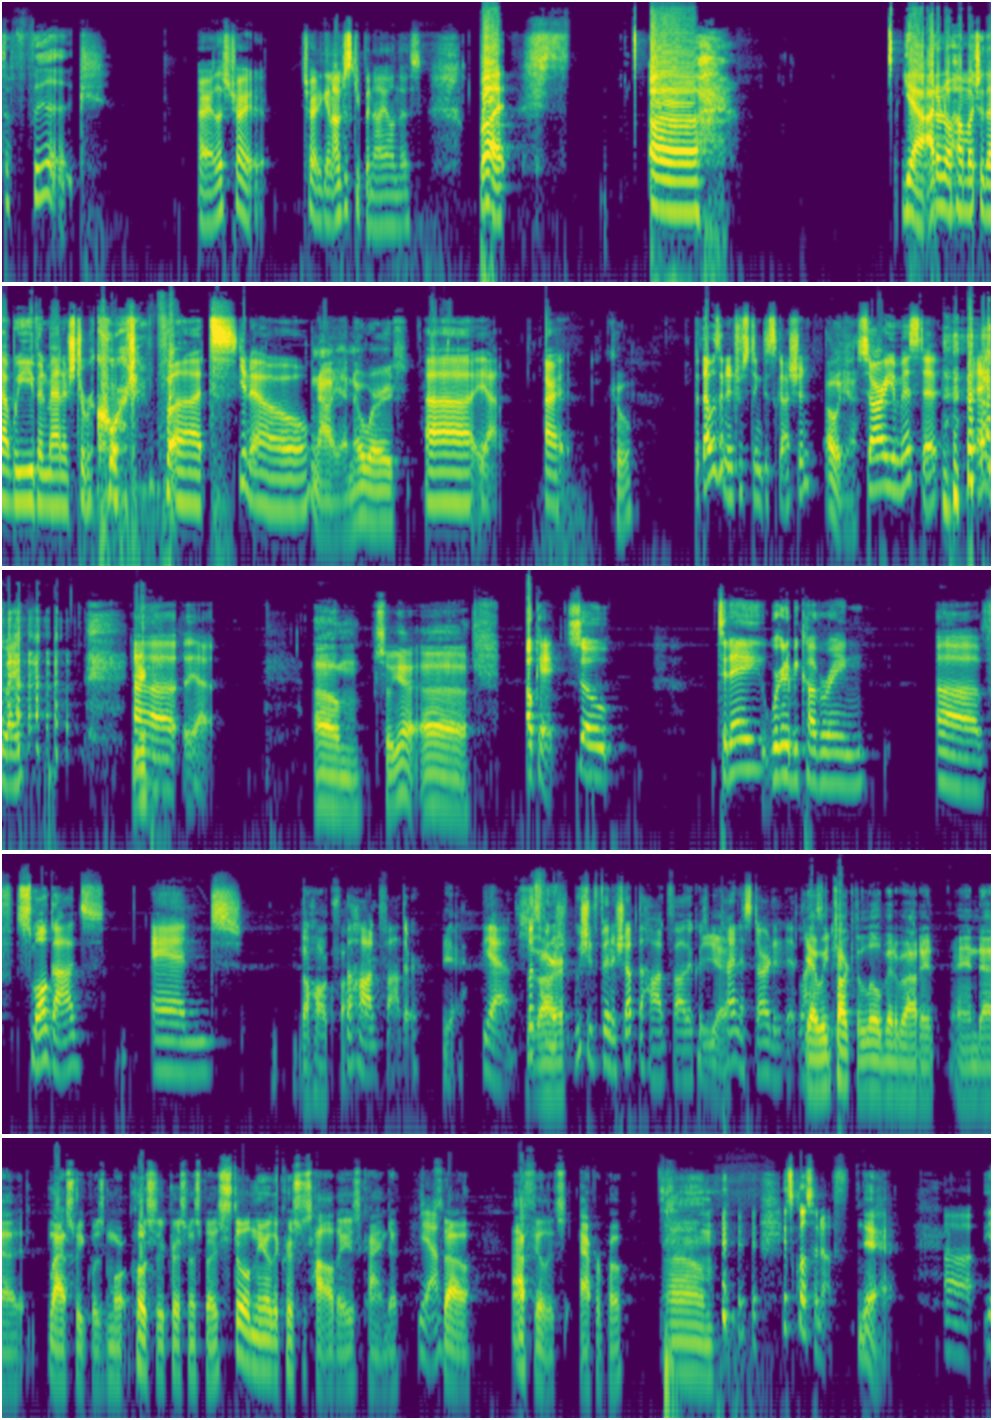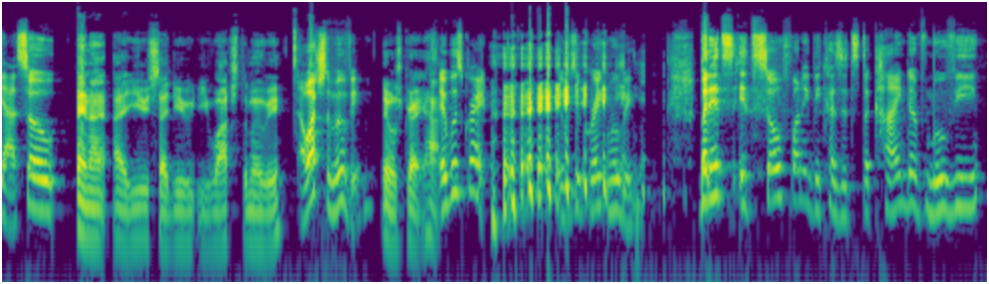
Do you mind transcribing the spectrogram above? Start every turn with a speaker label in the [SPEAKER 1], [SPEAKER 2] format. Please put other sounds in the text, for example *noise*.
[SPEAKER 1] The fuck? All right, let's try it. Try it again. I'll just keep an eye on this. But, uh, yeah, I don't know how much of that we even managed to record, *laughs* but you know,
[SPEAKER 2] No, yeah, no worries.
[SPEAKER 1] uh, yeah. All right,
[SPEAKER 2] Cool.
[SPEAKER 1] but that was an interesting discussion.
[SPEAKER 2] Oh yeah.
[SPEAKER 1] Sorry you missed it. *laughs* Anyway, *laughs* uh, yeah.
[SPEAKER 2] Um. So yeah. Uh.
[SPEAKER 1] Okay, so today we're going to be covering of small gods and
[SPEAKER 2] The Hogfather.
[SPEAKER 1] the Hogfather.
[SPEAKER 2] Yeah.
[SPEAKER 1] Yeah,
[SPEAKER 2] is
[SPEAKER 1] let's
[SPEAKER 2] our-
[SPEAKER 1] finish. We should finish up the Hogfather because we kind of started it last.
[SPEAKER 2] Yeah, we
[SPEAKER 1] week.
[SPEAKER 2] talked a little bit about it, and uh, last week was more closer to Christmas, but it's still near the Christmas holidays, kind of.
[SPEAKER 1] Yeah.
[SPEAKER 2] So I feel it's apropos. Um, *laughs*
[SPEAKER 1] It's close enough.
[SPEAKER 2] yeah.
[SPEAKER 1] Uh, yeah. So
[SPEAKER 2] And I, I, you said you you watched the movie.
[SPEAKER 1] I watched the movie.
[SPEAKER 2] It was great, huh?
[SPEAKER 1] It was great. *laughs* it was a great movie. But it's it's so funny because it's the kind of movie.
